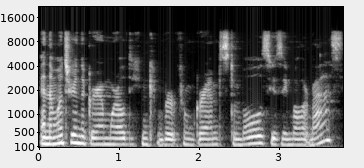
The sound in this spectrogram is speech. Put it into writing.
And then once you're in the gram world, you can convert from grams to moles using molar mass.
